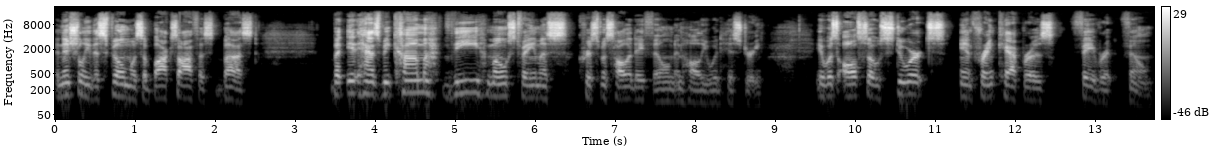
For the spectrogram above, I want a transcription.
Initially, this film was a box office bust, but it has become the most famous Christmas holiday film in Hollywood history. It was also Stewart's and Frank Capra's favorite film.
